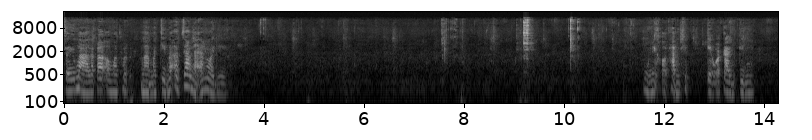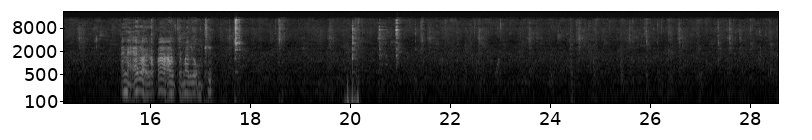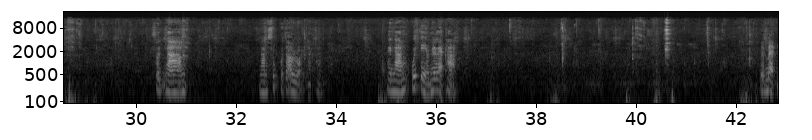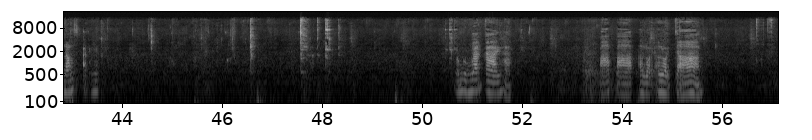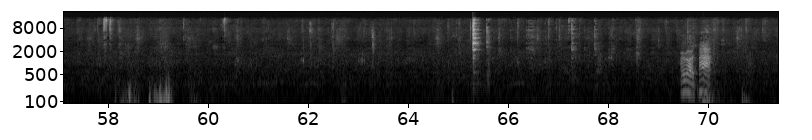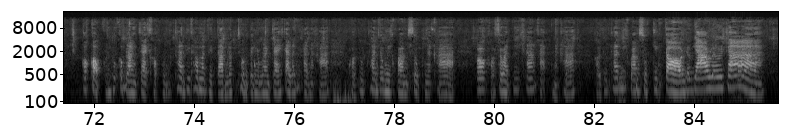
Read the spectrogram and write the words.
ซื้อมาแล้วก็เอามาทดมามากินว่าเอาเจ้าไหนอร่อยดี วันนี้ขอทำคลิปเกี่ยวกับการกิน อันไหนอร่อยแล้วก็เอาจะมาลงคลิป สดน้ำ น้ำซุปก็จะอร่อยนะคะ ให้น้ำก๋วยเตี๋ยวนี่แหละค่ะ เป็นแบบน้ำใสบำรุงร่างกายค่ะป๊าป๊าอร่อย อร่อยจ้าอร่อยมาก คุณทุกกำลังใจขอบคุณทุกท่านที่เข้ามาติดตามรับชมเป็นกำลังใจให้กันและกันนะคะ ขอทุกท่านจงมีความสุขนะคะ ก็ขอสวัสดีค่ะค่ะนะคะ ขอทุกท่านมีความสุขกินต่อยาวๆเลยจ้า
